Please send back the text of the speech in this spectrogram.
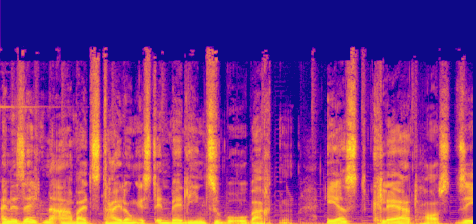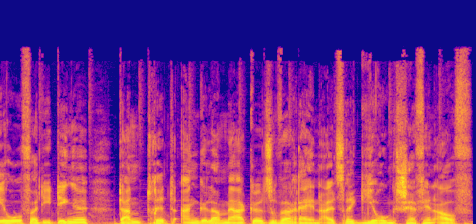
Eine seltene Arbeitsteilung ist in Berlin zu beobachten. Erst klärt Horst Seehofer die Dinge, dann tritt Angela Merkel souverän als Regierungschefin auf.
